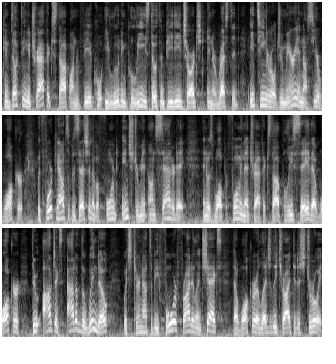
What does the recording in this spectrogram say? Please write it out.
Conducting a traffic stop on a vehicle eluding police, Dothan PD charged and arrested 18-year-old Jumaria Nasir Walker with four counts of possession of a forged instrument on Saturday. And it was while performing that traffic stop, police say that Walker threw objects out of the window, which turned out to be four fraudulent checks that Walker allegedly tried to destroy.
